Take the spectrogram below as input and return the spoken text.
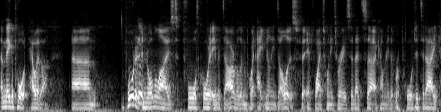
And Megaport, however. Um, Reported a normalised fourth quarter EBITDA of $11.8 million for FY23. So that's uh, a company that reported today.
